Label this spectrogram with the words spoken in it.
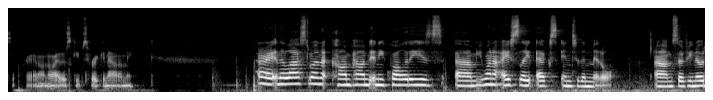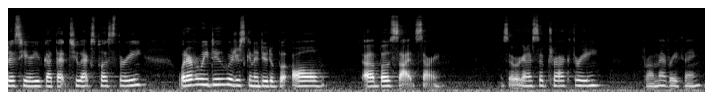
Sorry, I don't know why this keeps freaking out on me. All right, and the last one, compound inequalities. Um, you want to isolate x into the middle. Um, so if you notice here, you've got that 2x plus 3. Whatever we do, we're just going to do to all uh, both sides, sorry. So we're going to subtract 3 from everything.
